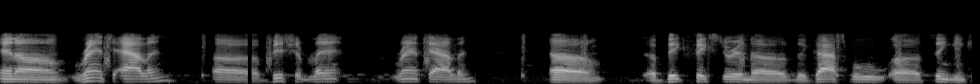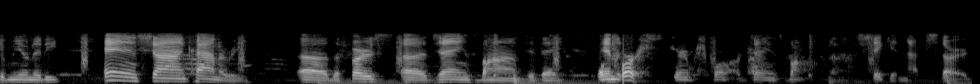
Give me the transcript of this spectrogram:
And uh, Rance Allen, uh, Bishop Lance, Rance Allen, um, a big fixture in uh, the gospel uh, singing community, and Sean Connery, uh, the first uh, James Bond today. The And- first James Bond. James Bond, uh, shaken not stirred.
